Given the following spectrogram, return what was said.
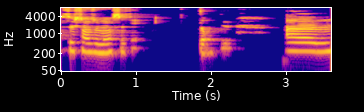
ce changement se fait. Donc, euh,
